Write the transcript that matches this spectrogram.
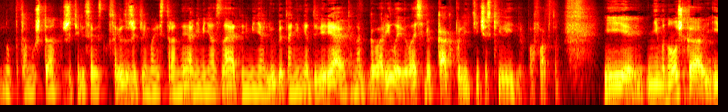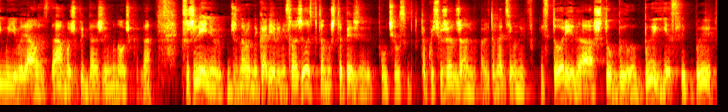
ну, потому что жители Советского Союза, жители моей страны, они меня знают, они меня любят, они мне доверяют. Она говорила и вела себя как политический лидер, по факту. И немножко им и являлась, да, может быть, даже и немножко, да. К сожалению, международной карьеры не сложилось, потому что, опять же, получился такой сюжет в жанре альтернативной истории, да, что было бы, если бы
